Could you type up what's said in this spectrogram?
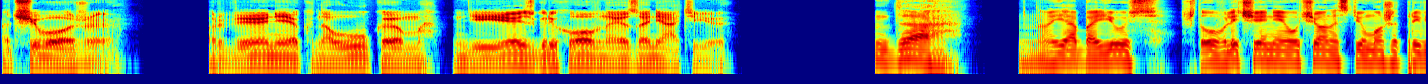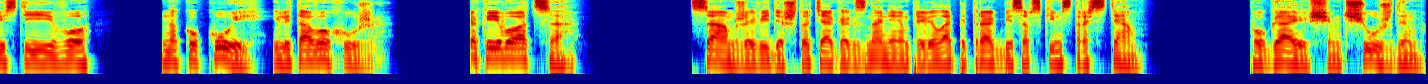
Отчего же? Рвение к наукам не есть греховное занятие. Да, но я боюсь, что увлечение ученостью может привести его на кукуй или того хуже, как и его отца. Сам же видишь, что тяга к знаниям привела Петра к бесовским страстям пугающим, чуждым.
